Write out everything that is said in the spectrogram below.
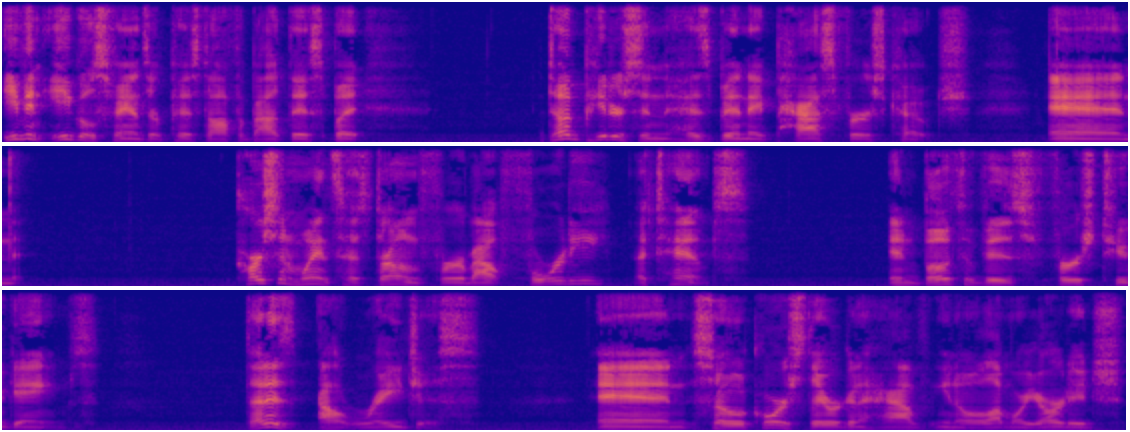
even Eagles fans are pissed off about this, but Doug Pederson has been a pass first coach. And Carson Wentz has thrown for about 40 attempts in both of his first two games. That is outrageous. And so, of course, they were going to have, you know, a lot more yardage,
